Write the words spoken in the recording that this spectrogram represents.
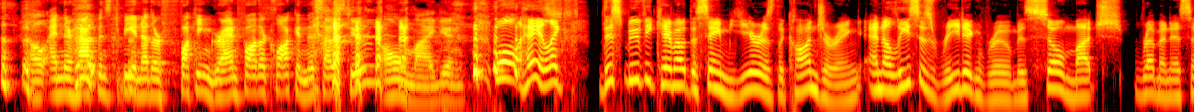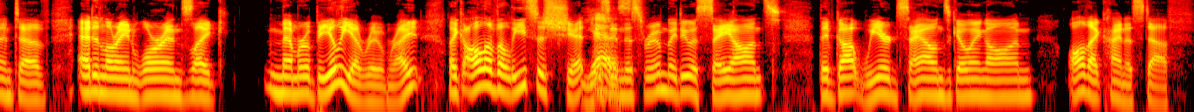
Oh, and there happens to be another fucking grandfather clock in this house too. Oh my goodness. well, hey, like this movie came out the same year as The Conjuring, and Elise's reading room is so much reminiscent of Ed and Lorraine Warren's like memorabilia room, right? Like all of Elise's shit is in this room. They do a séance. They've got weird sounds going on, all that kind of stuff.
